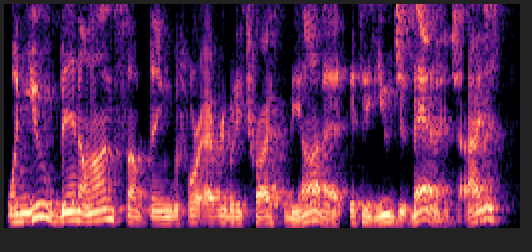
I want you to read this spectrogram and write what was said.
when you've been on something before everybody tries to be on it, it's a huge advantage. And I just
